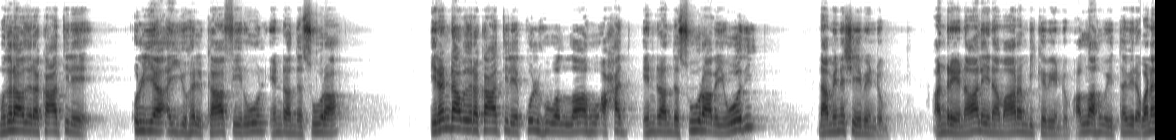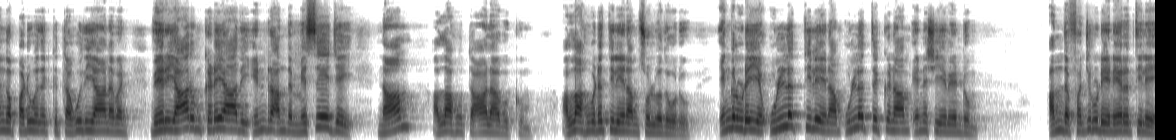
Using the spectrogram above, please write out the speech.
முதலாவது ரகாத்திலே குல்யா ஐயுஹல் காஃபிரூன் என்ற அந்த சூரா இரண்டாவது ரகாத்திலே குல் ஹு அல்லாஹு அஹத் என்ற அந்த சூறாவை ஓதி நாம் என்ன செய்ய வேண்டும்? அன்றைய நாளை நாம் ஆரம்பிக்க வேண்டும். அல்லாஹுவை தவிர வணங்கப்படுவதற்கு தகுதியானவன் வேறு யாரும் கிடையாது என்ற அந்த மெசேஜை நாம் அல்லாஹு தாலாவுக்கும் அல்லாஹுவிடத்திலே நாம் சொல்வதோடு எங்களுடைய உள்ளத்திலே நாம் உள்ளத்துக்கு நாம் என்ன செய்ய வேண்டும்? அந்த ஃபஜ்ருடைய நேரத்திலே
